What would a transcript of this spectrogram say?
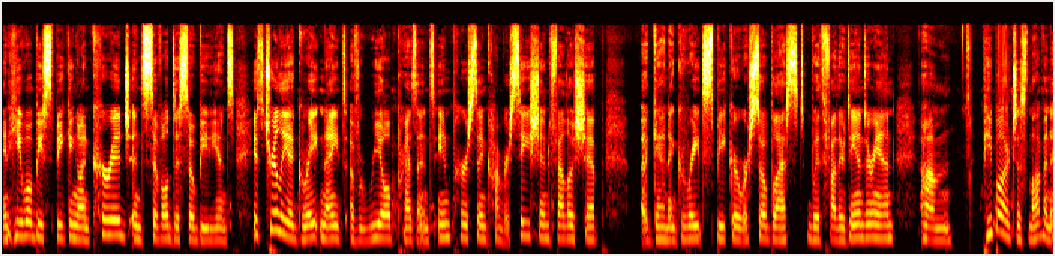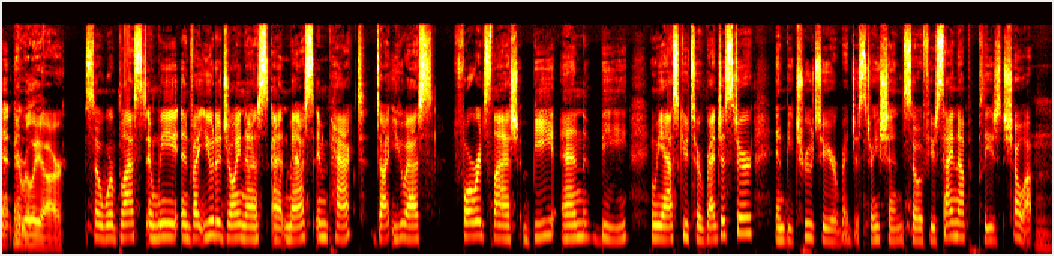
and he will be speaking on courage and civil disobedience. It's truly a great night of real presence, in person conversation, fellowship again, a great speaker. We're so blessed with Father Danduran. Um, people are just loving it. They really are. So we're blessed, and we invite you to join us at massimpact.us forward slash BNB. And we ask you to register and be true to your registration. So if you sign up, please show up. Mm.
